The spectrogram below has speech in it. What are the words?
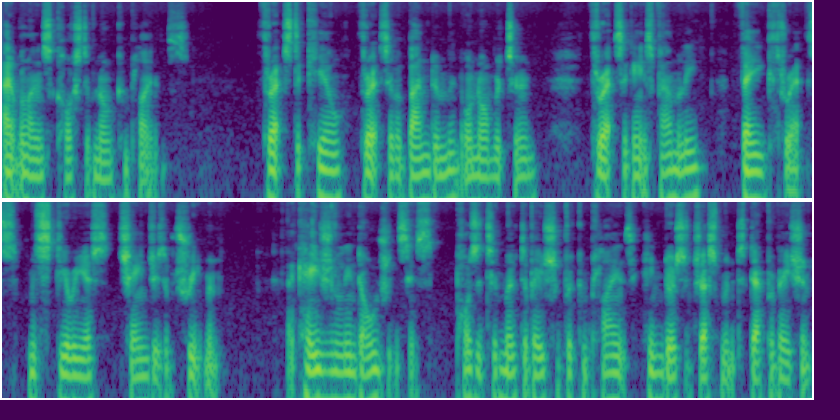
outlines cost of non-compliance. Threats to kill, threats of abandonment or non-return, threats against family, vague threats, mysterious changes of treatment. Occasional indulgences, positive motivation for compliance hinders adjustment to deprivation.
